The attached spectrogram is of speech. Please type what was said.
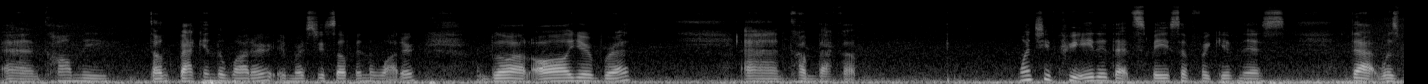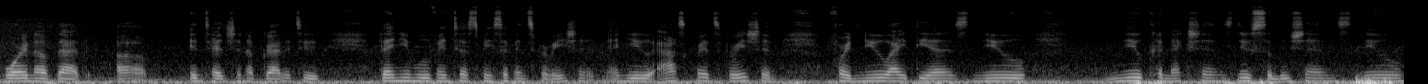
and calmly dunk back in the water, immerse yourself in the water, blow out all your breath and come back up. Once you've created that space of forgiveness that was born of that um, intention of gratitude, then you move into a space of inspiration and you ask for inspiration for new ideas, new new connections, new solutions, new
